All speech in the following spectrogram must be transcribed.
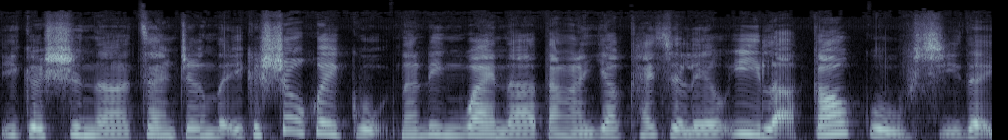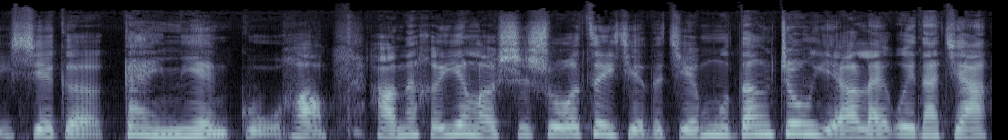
一个是呢战争的一个受惠股，那另外呢当然要开始留意了高股息的一些个概念股哈。好，那何燕老师说这一节的节目当中也要来为大家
